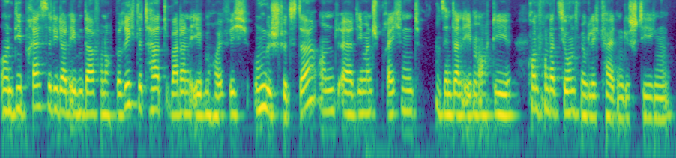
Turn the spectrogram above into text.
Und die Presse, die dann eben davon noch berichtet hat, war dann eben häufig ungeschützter und äh, dementsprechend sind dann eben auch die Konfrontationsmöglichkeiten gestiegen.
